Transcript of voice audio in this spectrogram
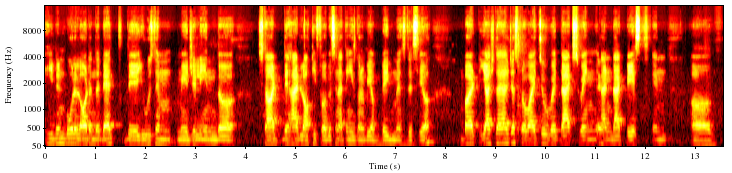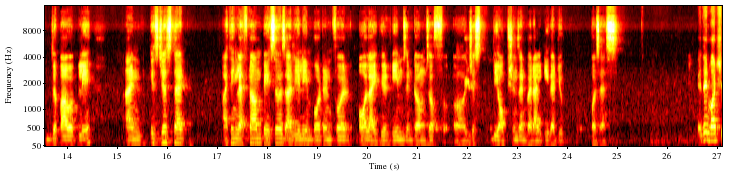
He didn't bowl a lot in the death. They used him majorly in the start. They had Lockie Ferguson. I think he's going to be a big miss this year. But Yash Dayal just provides you with that swing Yeah. and that pace in uh, the power play. And it's just that I think left arm pacers are really important for all IPL teams in terms of uh, just the options and variety that you possess. And then watch.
